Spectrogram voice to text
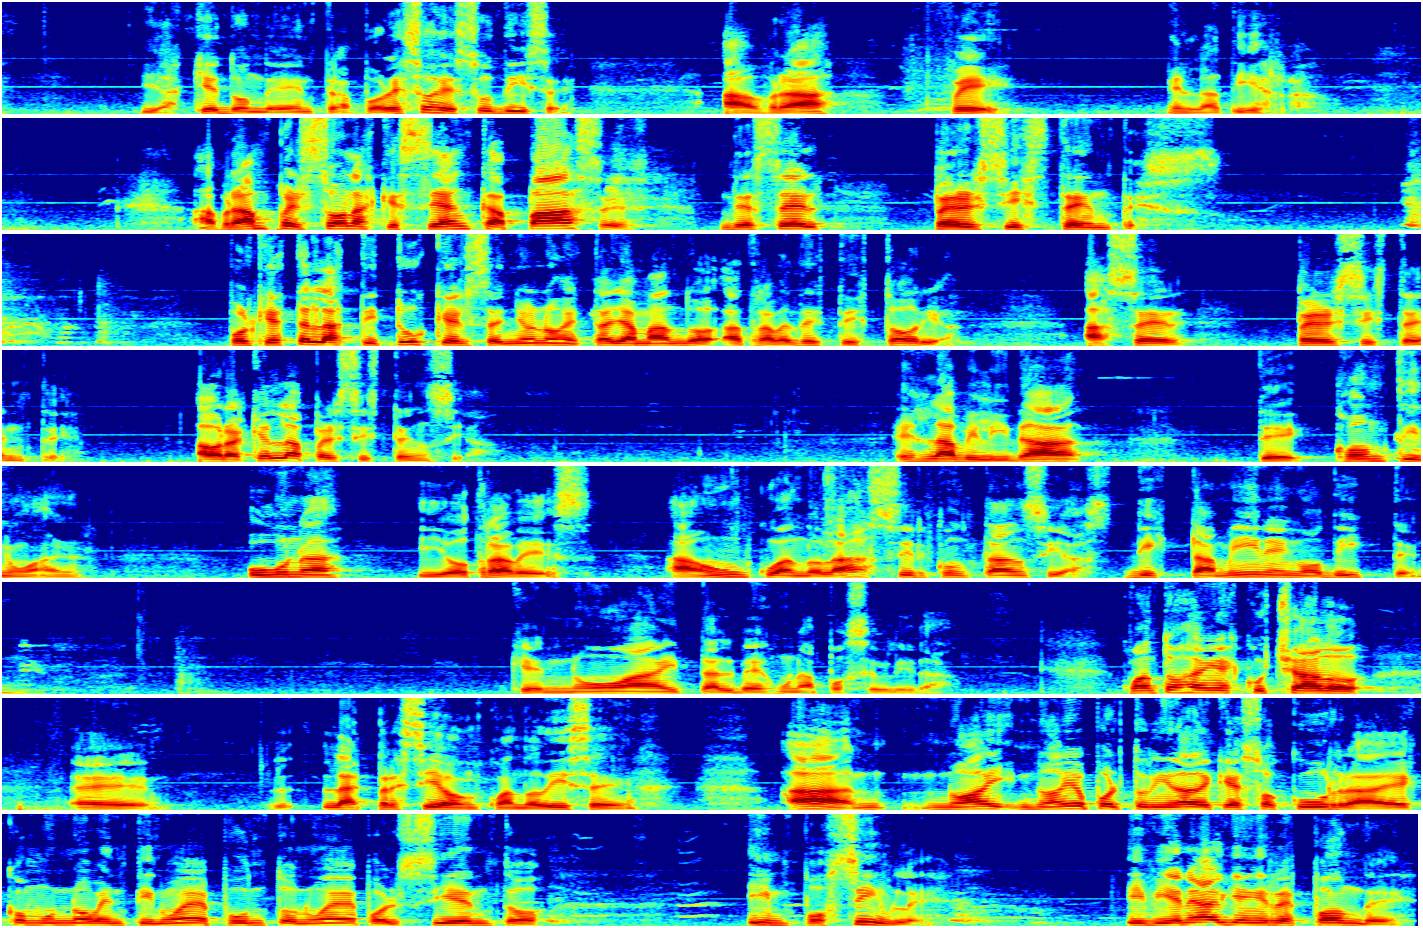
Y aquí es donde entra. Por eso Jesús dice, habrá fe en la tierra. Habrán personas que sean capaces de ser persistentes. Porque esta es la actitud que el Señor nos está llamando a través de esta historia, a ser persistente. Ahora, ¿qué es la persistencia? Es la habilidad de continuar una y otra vez, aun cuando las circunstancias dictaminen o dicten que no hay tal vez una posibilidad. ¿Cuántos han escuchado eh, la expresión cuando dicen, ah, no hay, no hay oportunidad de que eso ocurra, es como un 99.9% imposible? Y viene alguien y responde,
